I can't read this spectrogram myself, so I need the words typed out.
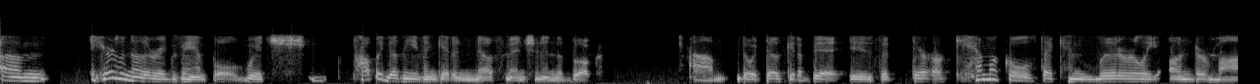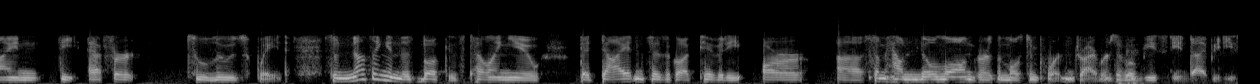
Um, here's another example, which probably doesn't even get enough mention in the book, um, though it does get a bit, is that there are chemicals that can literally undermine the effort to lose weight. So nothing in this book is telling you that diet and physical activity are uh, somehow no longer the most important drivers of obesity and diabetes.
